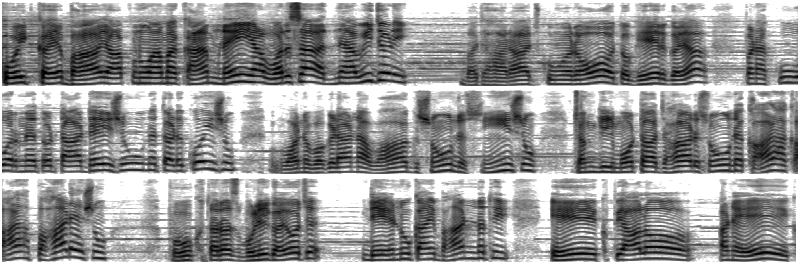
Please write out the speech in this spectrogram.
કોઈક કહે, ભાઈ, આપણું આમાં કામ નહીં, આ વરસાદ ને આ વીજળી. બધા રાજકુંવરો તો ઘેર ગયા પણ આ કુંવરને તો ટાઢે શું ને તડકોય શું વન વગડાના વાઘ શું ને સિંહ શું જંગી મોટા ઝાડ શું ને કાળા કાળા પહાડે શું. ભૂખ તરસ ભૂલી ગયો છે. દેહનું કાંઈ ભાન નથી. એક પ્યાલો અને એક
